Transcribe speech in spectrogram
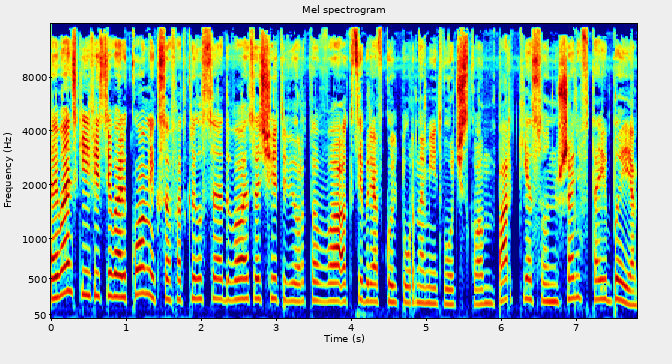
Тайваньский фестиваль комиксов открылся 24 октября в культурном и творческом парке Суншань в Тайбэе.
